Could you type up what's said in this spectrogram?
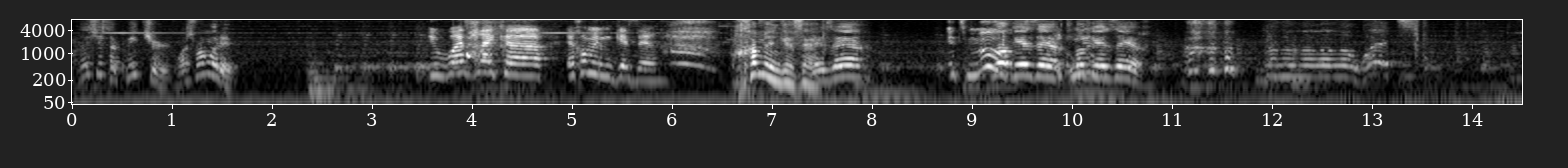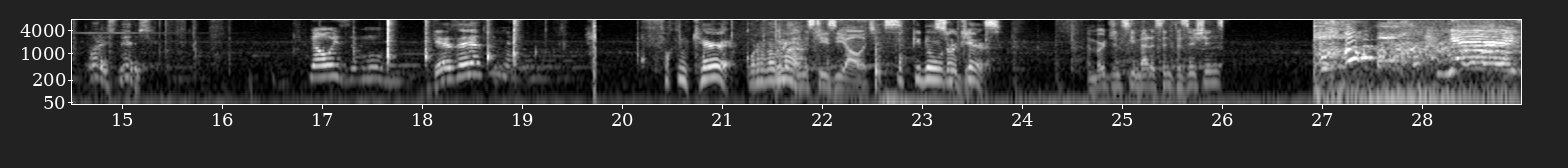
That's just a picture. What's wrong with it? It was like a Gezer. Gezer. Gezer. It's moved. Look, Gezer. It Look, moved. Gezer. no, no, no, no, no. What? What is this? No, it's a move. it? Fucking carrot. Corva We're anesthesiologists, Fuck you doing with the surgeons, emergency medicine physicians, Yes!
